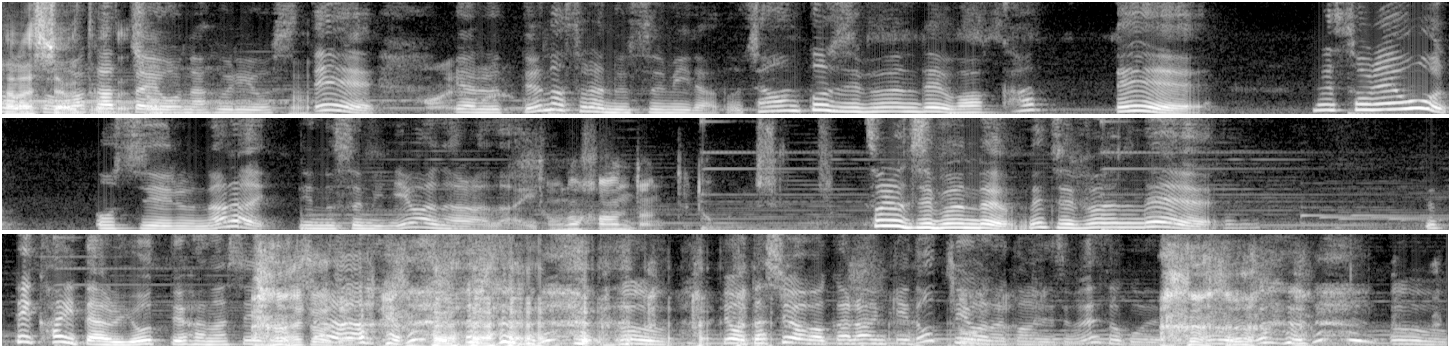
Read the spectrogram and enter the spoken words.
話しちゃうって分かことでしょ？ったようなふりをしてはいやるっていうのはそれは盗みだと。ちゃんと自分で分かってでそれを教えるなら盗みにはならない。その判断ってどこにするんですか？それは自分だよね。自分でって書いてあるよっていう話。になったらそうだうん、で私は分からんけどっていうような感じですよねそこで、うん。うん、分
